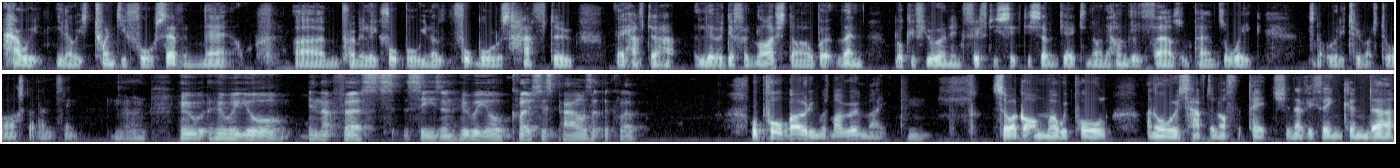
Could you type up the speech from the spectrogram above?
how it you know it's twenty four seven now, um, Premier League football. You know, footballers have to they have to ha- live a different lifestyle. But then look, if you're earning 50, 60, 70, 80, 90, 100,000 pounds a week, it's not really too much to ask, I don't think. No. Who who were your in that first season? Who were your closest pals at the club? Well, Paul Bodin was my roommate, so I got on well with Paul, and always have done off the pitch and everything. And uh,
